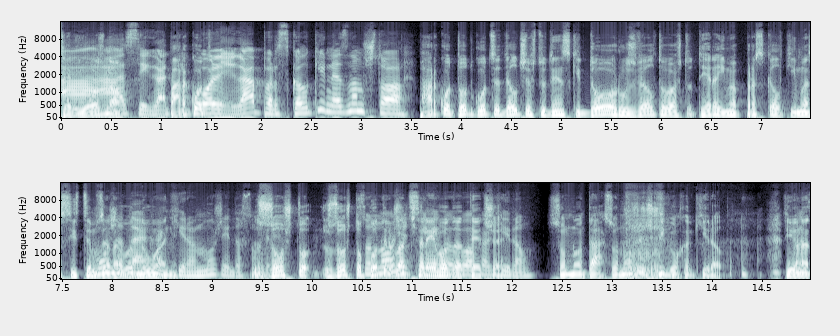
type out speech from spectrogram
сериозно. А, сега ти паркот, колега, прскалки, не знам што. паркот од Гоце Делчев студентски до Рузвелтова што тера има прскалки, има систем за Може да е наводнување. хакиран, може и да сум. Зошто зошто Со потреба црево да тече? хакирал. Со но, да, со ножички го хакирал. Ти она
